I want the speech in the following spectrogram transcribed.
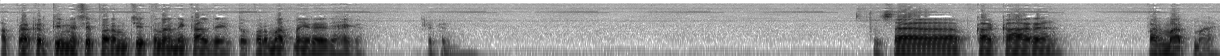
अब प्रकृति में से परम चेतना निकाल दे तो परमात्मा ही रह जाएगा प्रकृति तो सबका कारण परमात्मा है।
